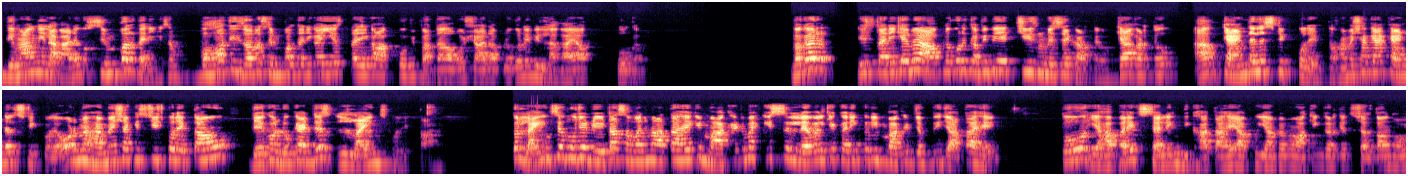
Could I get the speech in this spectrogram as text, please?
दिमाग नहीं लगा रहा सिंपल तरीके से, बहुत ही ज़्यादा सिंपल तरीका, ये तरीका आपको भी पता हो शायद आप लोगों ने भी लगाया होगा। मगर इस तरीके में आप लोगों ने कभी भी एक चीज़ मिस करते हो। क्या करते हो? आप कैंडल स्टिक को देखते हो। हमेशा क्या? कैंडल स्टिक को और मैं हमेशा किस चीज़ को देखता हूँ? देखो लुक एट दिस लाइंस को देखता हूँ। तो लाइन से मुझे डेटा समझ में आता है कि मार्केट में इस लेवल के करीब करीब मार्केट जब भी जाता है तो यहाँ पर एक सेलिंग दिखाता है। आपको यहाँ पे मैं मार्किंग करके तो चलता हूँ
